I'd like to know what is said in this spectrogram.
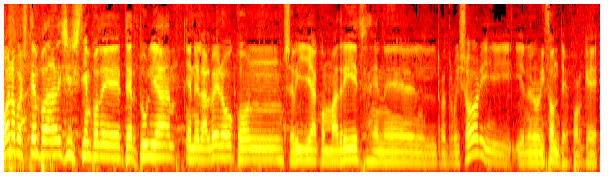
Bueno, pues tiempo de análisis, tiempo de tertulia en el albero con Sevilla, con Madrid en el retrovisor y, y en el horizonte, porque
